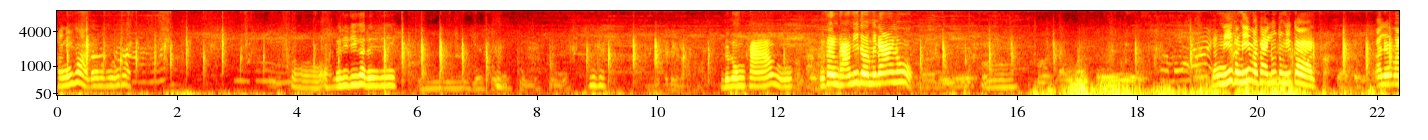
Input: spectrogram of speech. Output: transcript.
ทางนี้ค่ะเดินมาทางนี้ค่ะอ๋อเดินดีๆค่ะเดินดีๆดูรองเท้าหนูหนูใส่รองเท้านี้เดินไม่ได้ลูก ตรงนี้ตรงนี้มาถ่ายรูปตรงนี้ก่อนมาเร็วมา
